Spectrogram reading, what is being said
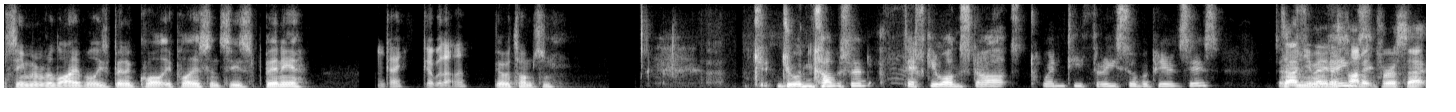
seeming reliable. He's been a quality player since he's been here. Okay, go with that then. Go with Thompson. J- Jordan Thompson, fifty-one starts, twenty-three sub appearances. Dan, you 74 made us panic for a sec.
